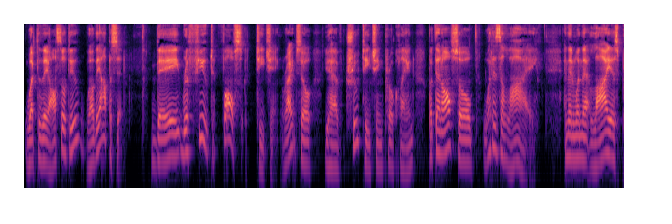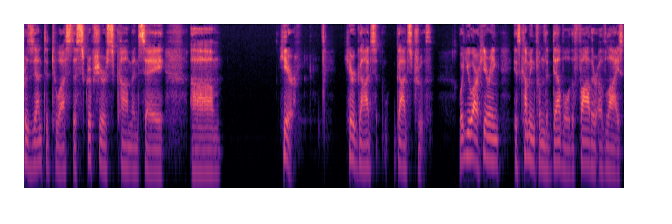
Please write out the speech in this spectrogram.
What do they also do? Well, the opposite. They refute false teaching, right? So you have true teaching proclaimed, but then also, what is a lie? And then when that lie is presented to us, the scriptures come and say, um, here, hear God's, God's truth. What you are hearing is coming from the devil, the father of lies,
